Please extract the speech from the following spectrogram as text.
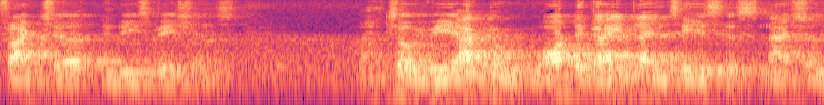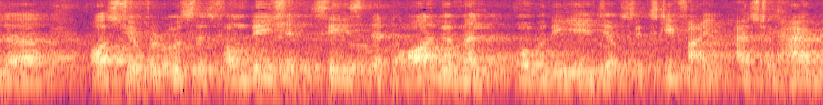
fracture in these patients. So we have to, what the guideline says is, National uh, Osteoporosis Foundation says that all women over the age of 65 has to have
